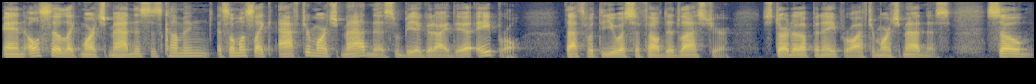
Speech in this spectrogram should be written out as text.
And also, like, March Madness is coming. It's almost like after March Madness would be a good idea. April. That's what the USFL did last year. Started up in April after March Madness. So,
